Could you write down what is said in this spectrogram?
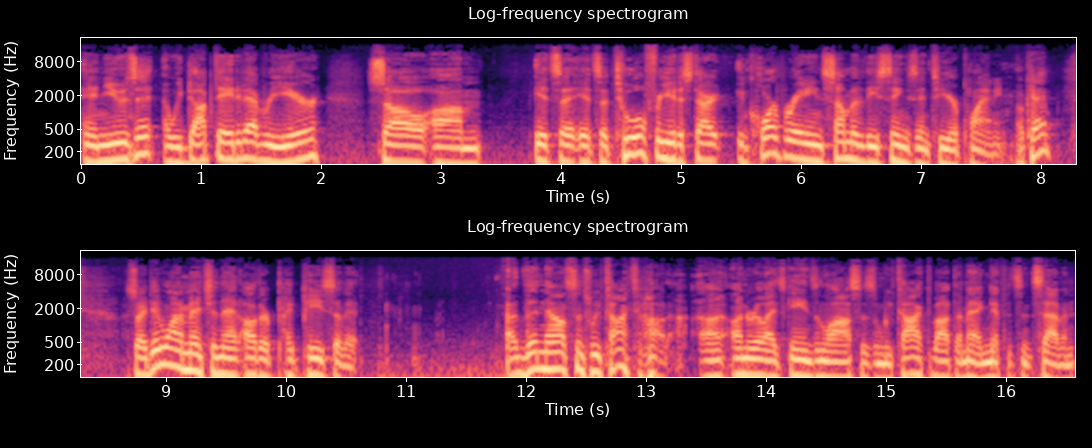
and use it. We update it every year. So, um, it's a, it's a tool for you to start incorporating some of these things into your planning. Okay. So I did want to mention that other piece of it. Uh, then now, since we've talked about uh, unrealized gains and losses and we've talked about the Magnificent Seven,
